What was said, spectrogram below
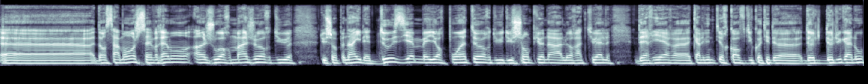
euh, dans sa manche. C'est vraiment un joueur majeur du, du championnat. Il est deuxième meilleur pointeur du, du championnat à l'heure actuelle, derrière euh, Calvin Turkov du côté de, de, Lugano.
